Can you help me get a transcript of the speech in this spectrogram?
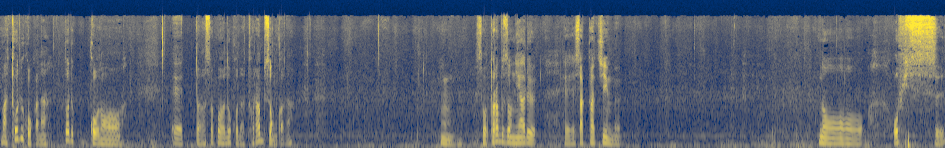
まあ、トルコかな？トルコの、えーっとあそこはどこだ？トラブゾンかな？うんそうトラブゾンにある、えーサッカーチームのオフィス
